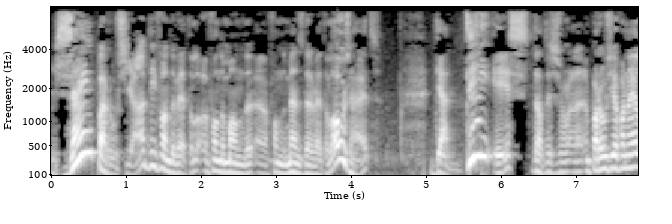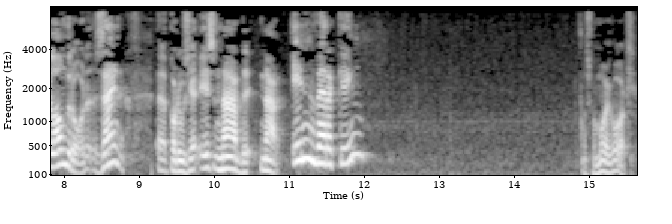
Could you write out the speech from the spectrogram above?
zijn parousia, die van de, wette, van de, man, de, van de mens der wetteloosheid, ja, die is, dat is een parousia van een heel andere orde. Zijn parousia is naar, de, naar inwerking Dat is een mooi woord.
